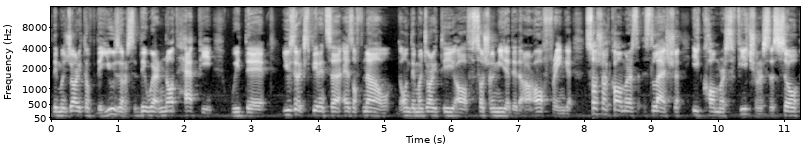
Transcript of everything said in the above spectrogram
the majority of the users, they were not happy with the user experience uh, as of now on the majority of social media that are offering social commerce slash e-commerce features. So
